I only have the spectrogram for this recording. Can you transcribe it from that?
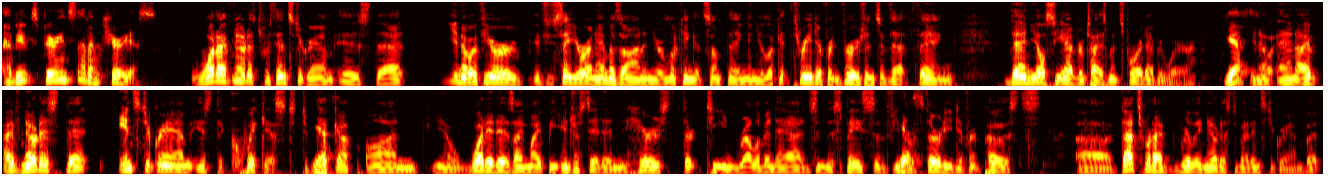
Have you experienced that? I'm curious. What I've noticed with Instagram is that you know if you're if you say you're on Amazon and you're looking at something and you look at three different versions of that thing, then you'll see advertisements for it everywhere. Yes. You know, and I've I've noticed that Instagram is the quickest to pick up on, you know, what it is I might be interested in. Here's 13 relevant ads in the space of, you yes. know, 30 different posts. Uh, that's what I've really noticed about Instagram. But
